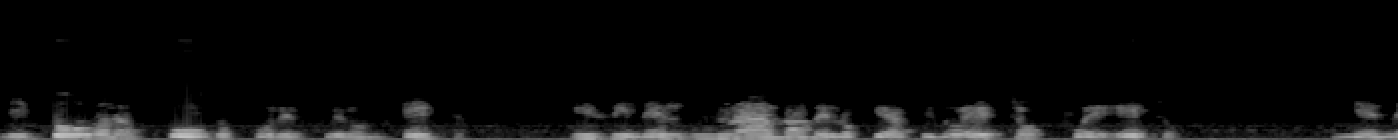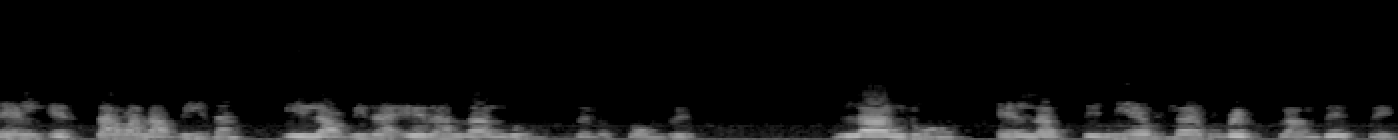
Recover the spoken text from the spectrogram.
y todas las cosas por él fueron hechas, y sin él nada de lo que ha sido hecho fue hecho. Y en él estaba la vida, y la vida era la luz de los hombres. La luz en las tinieblas resplandece,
